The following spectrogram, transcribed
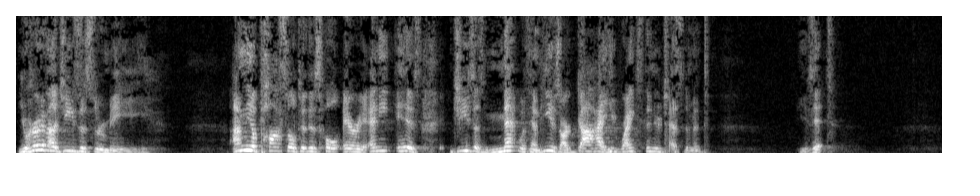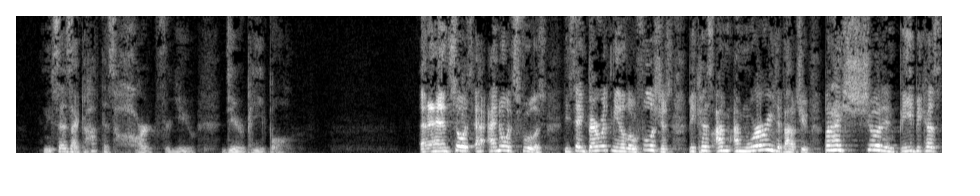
You heard about Jesus through me. I'm the apostle to this whole area. And he is. Jesus met with him. He is our guy. He writes the New Testament. He's it. And he says, I got this heart for you, dear people. And, and so it's, I know it's foolish. He's saying, bear with me in a little foolishness because I'm, I'm worried about you. But I shouldn't be because,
